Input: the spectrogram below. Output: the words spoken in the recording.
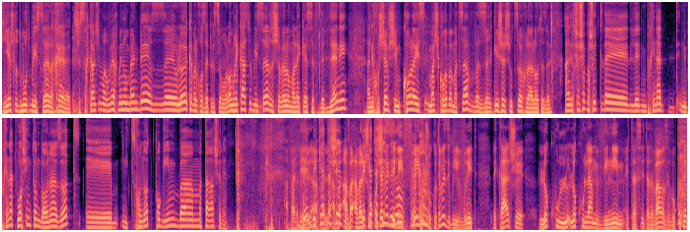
כי יש לו דמות בישראל אחרת. ששחקן שמרוויח מינימום ב-NBA, אז uh, הוא לא יקבל חוזה פרסום. אבל עומרי כספי בישראל זה שווה לו מלא כסף. ודני, אני חושב שעם כל ה... מה שקורה במצב, אז הרגיש איזשהו צורך להעלות את זה. אני חושב שפשוט ל, ל, מבחינת, מבחינת וושינגטון בעונה הזאת, אה, ניצחונות פוגעים במטרה שלהם. אבל, ב- אבל, בקטע אבל, של- אבל, אבל כשהוא כותב את זה לא- בעברית, כשהוא כותב את זה בעברית, לקהל שלא כול, לא כולם מבינים את, הדבר הזה, והוא כותב,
